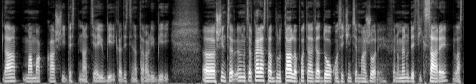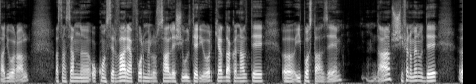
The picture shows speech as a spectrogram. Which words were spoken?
Da? Mama ca și destinația iubirii, ca destinatar al iubirii. Uh, și înțăr- înțărcarea asta brutală poate avea două consecințe majore. Fenomenul de fixare la stadiu oral, asta înseamnă o conservare a formelor sale și ulterior, chiar dacă în alte uh, ipostaze, da? și fenomenul de uh,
